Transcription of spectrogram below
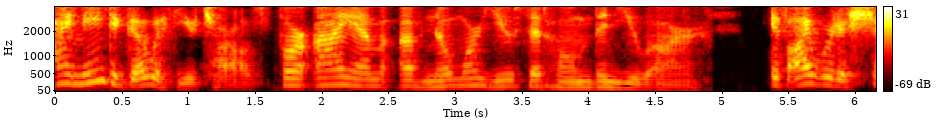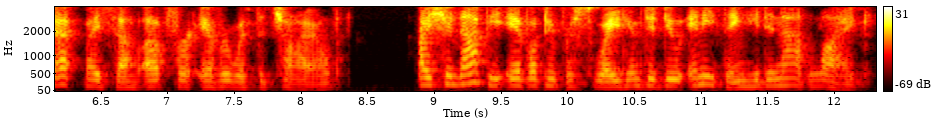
"I mean to go with you, Charles, for I am of no more use at home than you are. If I were to shut myself up for ever with the child, I should not be able to persuade him to do anything he did not like.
